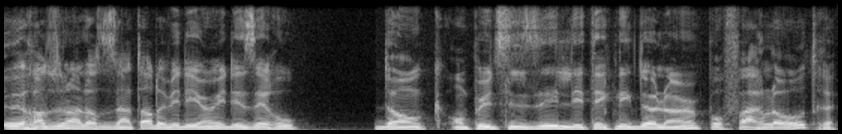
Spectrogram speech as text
rendu dans l'ordinateur de VD1 et des 0. Donc, on peut utiliser les techniques de l'un pour faire l'autre.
